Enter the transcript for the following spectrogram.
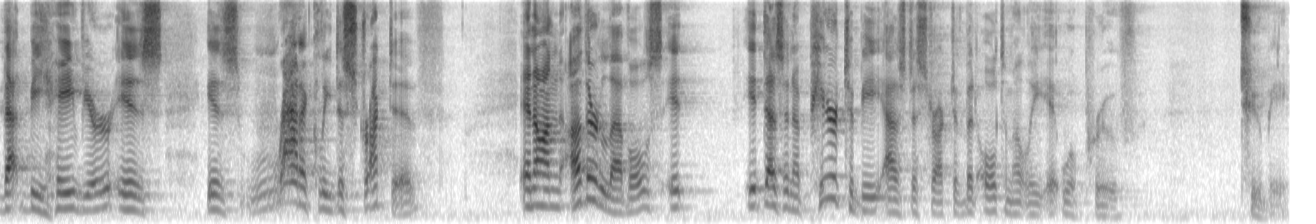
that behavior is, is radically destructive. And on other levels, it, it doesn't appear to be as destructive, but ultimately it will prove to be.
